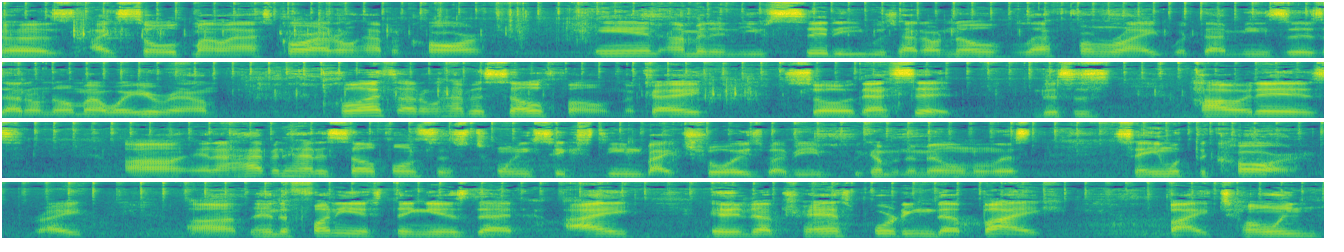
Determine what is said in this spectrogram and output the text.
because I sold my last car. I don't have a car and I'm in a new city, which I don't know left from right. What that means is I don't know my way around. Plus, I don't have a cell phone, okay? So that's it. This is how it is. Uh, and I haven't had a cell phone since 2016 by choice, by being, becoming a minimalist. Same with the car, right? Uh, and the funniest thing is that I ended up transporting the bike by towing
